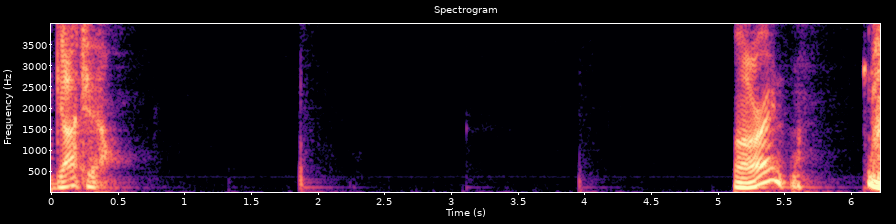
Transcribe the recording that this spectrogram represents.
Gotcha. All right.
